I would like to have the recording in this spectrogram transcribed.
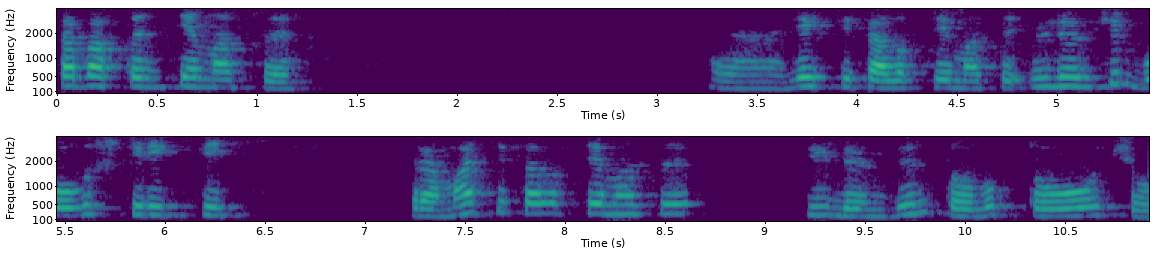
сабактын темасы лексикалык темасы үнөмчүл болуш керекпи грамматикалык темасы сүйлөмдүн толуктоочу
